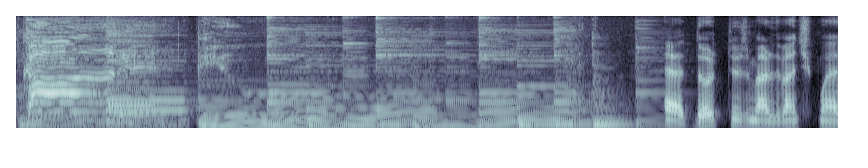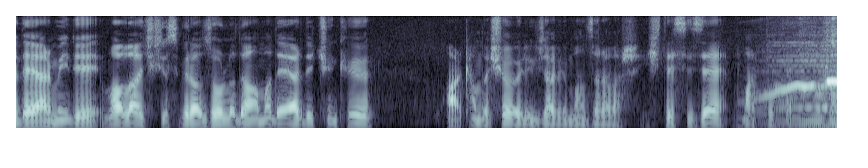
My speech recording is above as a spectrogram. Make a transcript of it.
giocare più. Evet 400 merdiven çıkmaya değer miydi? Vallahi açıkçası biraz zorladı ama değerdi çünkü arkamda şöyle güzel bir manzara var. İşte size Markote.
